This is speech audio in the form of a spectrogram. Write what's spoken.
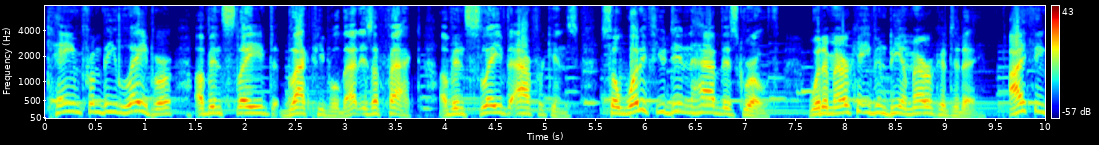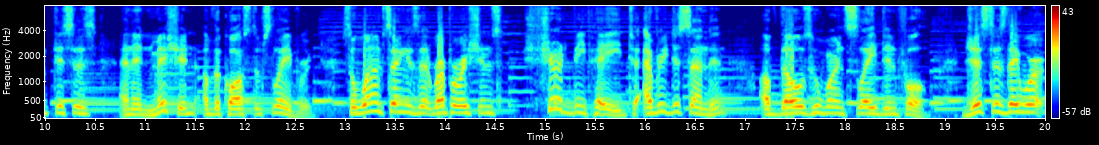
came from the labor of enslaved black people. That is a fact, of enslaved Africans. So, what if you didn't have this growth? Would America even be America today? I think this is an admission of the cost of slavery. So, what I'm saying is that reparations should be paid to every descendant of those who were enslaved in full, just as they were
